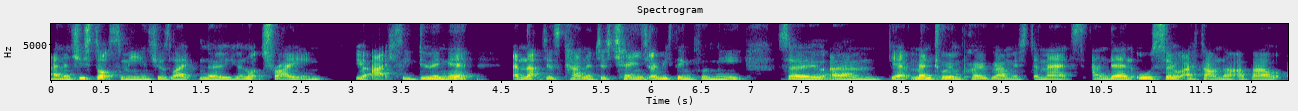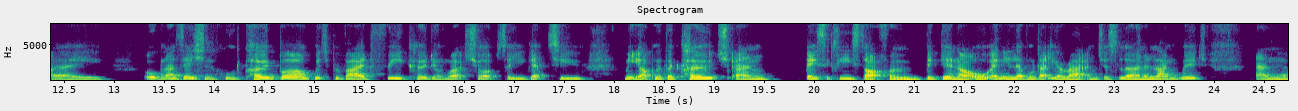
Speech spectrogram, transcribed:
And then she stopped me and she was like, no, you're not trying, you're actually doing it. And that just kind of just changed everything for me. So um yeah mentoring program with Stemettes and then also i found out about a organization called CodeBar which provide free coding workshops so you get to meet up with a coach and basically start from beginner or any level that you're at and just learn a language. And yeah.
